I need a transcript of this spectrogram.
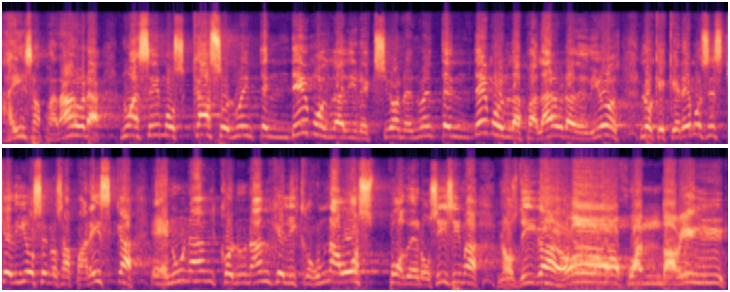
A esa palabra. No hacemos caso, no entendemos las direcciones, no entendemos la palabra de Dios. Lo que queremos es que Dios se nos aparezca en un con un ángel y con una voz poderosísima nos diga, oh Juan David,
